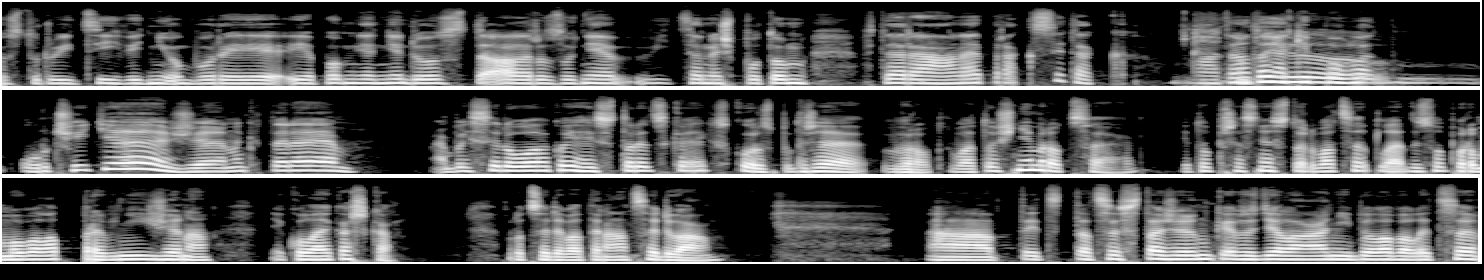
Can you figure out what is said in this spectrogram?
studujících vědní obory je poměrně dost, ale rozhodně více než potom v té reálné praxi. Tak máte na to no nějaký pohled? Určitě žen, které Abych si dovolil jako historický exkurs, protože v letošním roce je to přesně 120 let, se promovala první žena jako lékařka v roce 1902. A teď ta cesta žen ke vzdělání byla velice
